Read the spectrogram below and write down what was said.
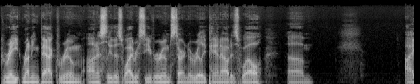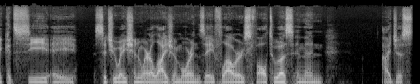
Great running back room. Honestly, this wide receiver room starting to really pan out as well. Um, I could see a situation where Elijah Moore and Zay Flowers fall to us, and then I just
